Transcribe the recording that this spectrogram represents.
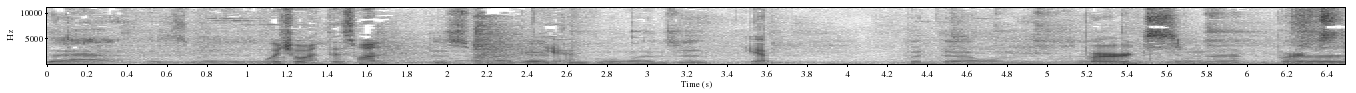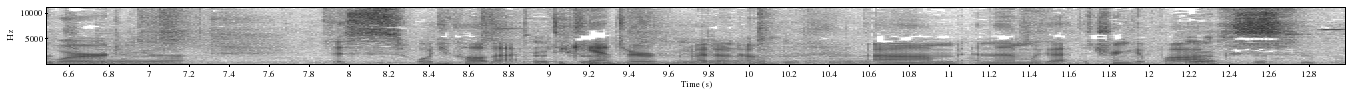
That is amazing. Which one? This one? This one, I got Yeah. Google Lens it, Yep. But that one is Birds. winner. Birds the birds, word. winner. This, what do you call that? Picture. Decanter? I don't know. Um, and then we got the trinket box. That's just super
